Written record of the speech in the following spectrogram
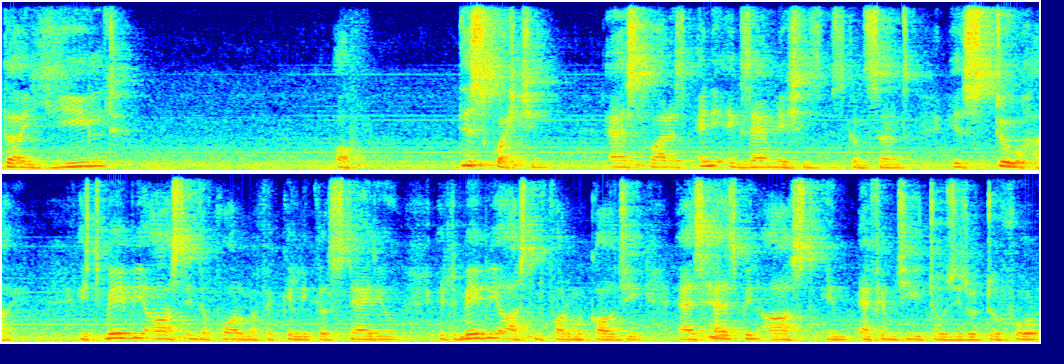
The yield of this question as far as any examination is concerned is too high. It may be asked in the form of a clinical scenario, it may be asked in pharmacology as has been asked in FMG 2024,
